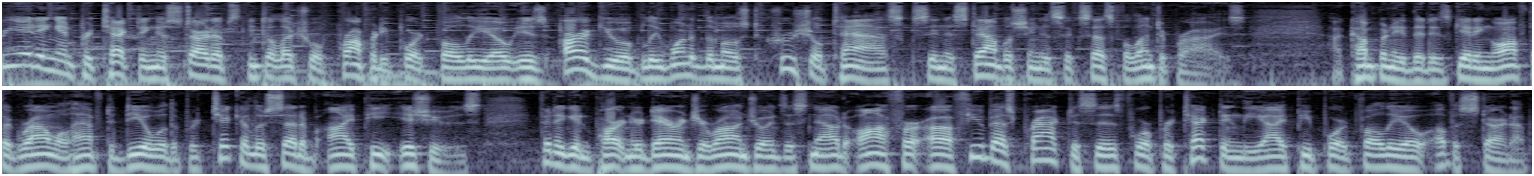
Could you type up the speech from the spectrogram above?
Creating and protecting a startup's intellectual property portfolio is arguably one of the most crucial tasks in establishing a successful enterprise. A company that is getting off the ground will have to deal with a particular set of IP issues. Finnegan partner Darren Jiron joins us now to offer a few best practices for protecting the IP portfolio of a startup.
